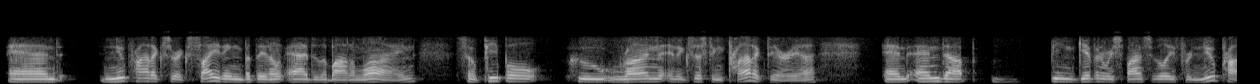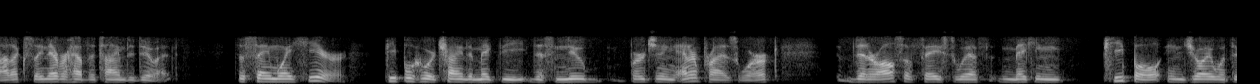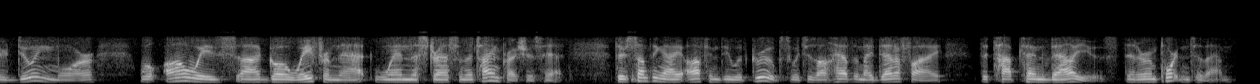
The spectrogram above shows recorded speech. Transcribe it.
And new products are exciting, but they don't add to the bottom line. So people who run an existing product area and end up being given responsibility for new products, they never have the time to do it. The same way here. People who are trying to make the, this new burgeoning enterprise work that are also faced with making people enjoy what they're doing more will always uh, go away from that when the stress and the time pressures hit. There's something I often do with groups, which is I'll have them identify the top 10 values that are important to them.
